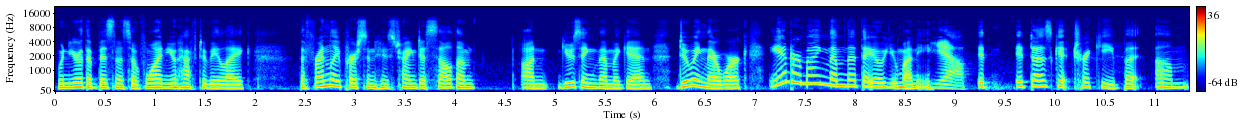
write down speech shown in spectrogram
When you're the business of one, you have to be like the friendly person who's trying to sell them on using them again, doing their work, and reminding them that they owe you money. yeah. It it does get tricky, but um,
